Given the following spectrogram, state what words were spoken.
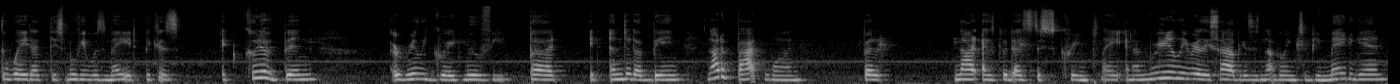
the way that this movie was made because it could have been a really great movie, but it ended up being not a bad one, but not as good as the screenplay, and I'm really really sad because it's not going to be made again.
